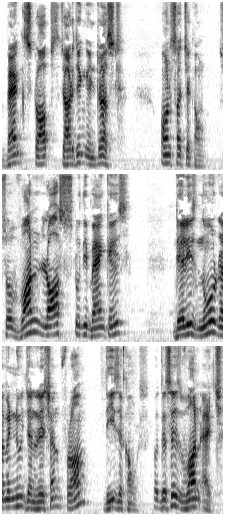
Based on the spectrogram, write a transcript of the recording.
Bank stops charging interest on such account. So one loss to the bank is there is no revenue generation from these accounts. So this is one edge.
